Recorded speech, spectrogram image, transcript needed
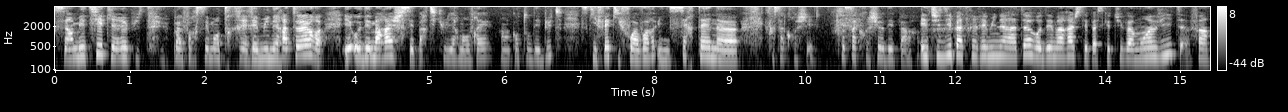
c'est un métier qui est réputé pas forcément très rémunérateur et au démarrage c'est particulièrement vrai hein, quand on débute, ce qui fait qu'il faut avoir une certaine, il faut s'accrocher, il faut s'accrocher au départ. Et tu dis pas très rémunérateur au démarrage, c'est parce que tu vas moins vite, enfin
